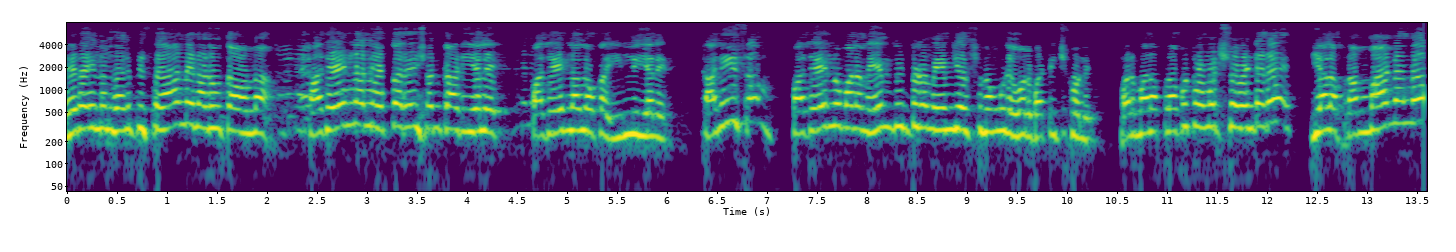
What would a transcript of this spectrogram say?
వేరే ఇల్లులు కనిపిస్తాయా అని నేను అడుగుతా ఉన్నా. పదేళ్ళలో ఒక్క రేషన్ కార్డు ఇయ్యలే. పదేళ్ళలో ఒక ఇల్లు ఇయ్యలే. కనీసం పదేళ్ళు మనం ఏం తింటున్నాం ఏం చేస్తున్నాం కూడా ఎవరు పట్టించుకోలేదు. మరి మన ప్రభుత్వం వచ్చిన వెంటనే ఇలా బ్రహ్మాండంగా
